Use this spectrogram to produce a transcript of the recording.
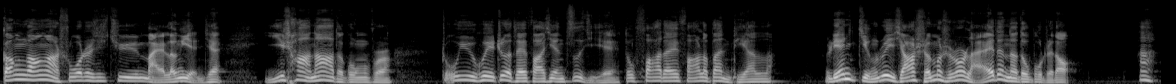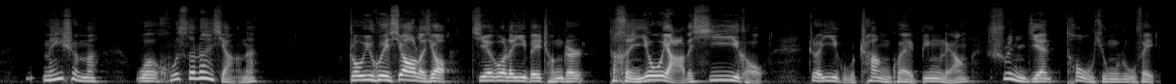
刚刚啊，说着去买冷饮去，一刹那的功夫，周玉慧这才发现自己都发呆发了半天了，连景瑞霞什么时候来的那都不知道。啊，没什么，我胡思乱想呢。周玉慧笑了笑，接过了一杯橙汁儿，她很优雅的吸一口，这一股畅快冰凉瞬间透胸入肺，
